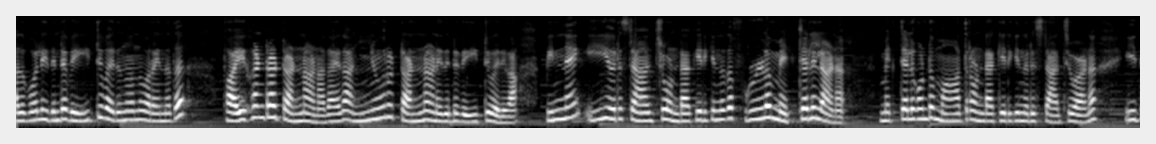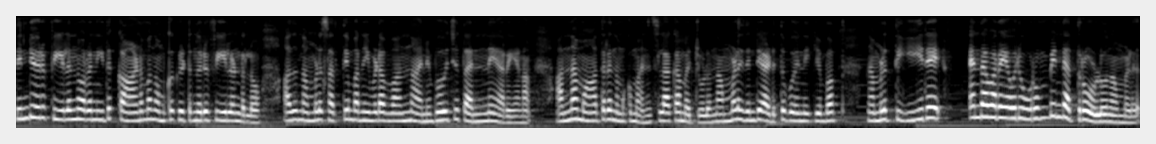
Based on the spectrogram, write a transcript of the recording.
അതുപോലെ ഇതിന്റെ വെയിറ്റ് വരുന്നതെന്ന് പറയുന്നത് ഫൈവ് ഹൺഡ്രഡ് ടണ്ണാണ് അതായത് അഞ്ഞൂറ് ടണ്ണാണ് ഇതിന്റെ വെയിറ്റ് വരിക. പിന്നെ ഈ ഒരു സ്റ്റാച്ചു ഉണ്ടാക്കിയിരിക്കുന്നത് ഫുള്ള് മെറ്റലിലാണ് മെറ്റൽ കൊണ്ട് മാത്രം ഉണ്ടാക്കിയിരിക്കുന്ന ഒരു സ്റ്റാച്ചു ആണ്. ഇതിന്റെ ഒരു ഫീൽ എന്ന് പറയുന്നത് ഇത് കാണുമ്പോൾ നമുക്ക് കിട്ടുന്ന ഒരു ഫീൽ ഉണ്ടല്ലോ. അത് നമ്മൾ സത്യം പറഞ്ഞ് ഇവിടെ വന്ന് അനുഭവിച്ച് തന്നെ അറിയണം. എന്നാൽ മാത്രമേ നമുക്ക് മനസ്സിലാക്കാൻ പറ്റുള്ളൂ. നമ്മൾ ഇതിന്റെ അടുത്ത് പോയി നിൽക്കുമ്പം നമ്മൾ തീരെ എന്താ പറയുക ഒരു ഉറുമ്പിന്റെ അത്രേ ഉള്ളൂ നമ്മൾ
